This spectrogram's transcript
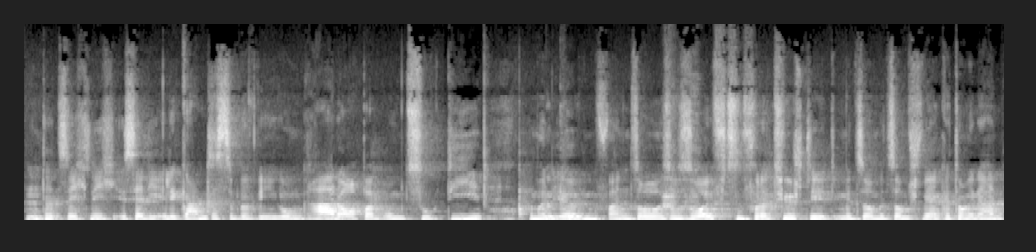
Hm. Und tatsächlich ist ja die eleganteste Bewegung, gerade auch beim Umzug, die, wenn man irgendwann so, so seufzend vor der Tür steht, mit so, mit so einem schweren Karton in der Hand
